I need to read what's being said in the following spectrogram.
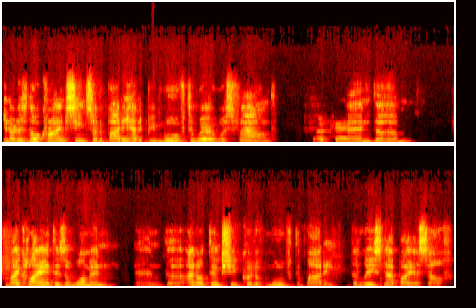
you know there's no crime scene, so the body had to be moved to where it was found. Okay. And um, my client is a woman, and uh, I don't think she could have moved the body, at least not by herself.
